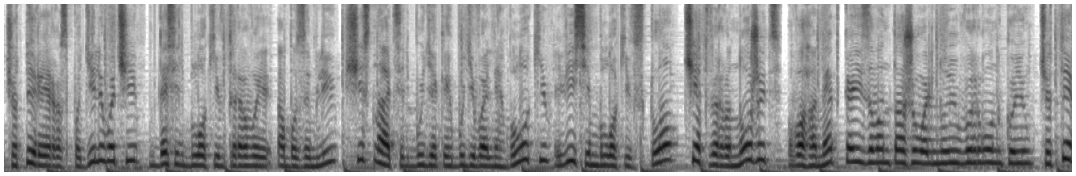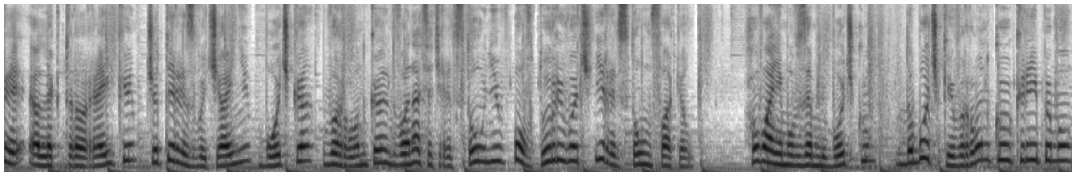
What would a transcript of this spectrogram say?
4 розподілювачі, 10 блоків трави або землі, 16 будь-яких будівельних блоків, 8 блоків скла, 4 ножиць, вагонетка із завантажувальною воронкою, 4 електрорейки, 4 звичайні, бочка, воронка, 12 редстоунів, повторювач і редстоун факел. Ховаємо в землю бочку, до бочки воронку кріпимо,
